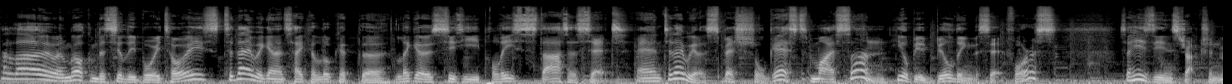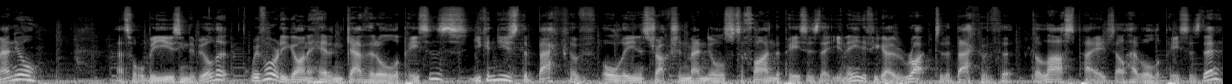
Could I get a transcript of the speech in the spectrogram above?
Hello and welcome to Silly Boy Toys. Today we're going to take a look at the LEGO City Police Starter Set. And today we got a special guest, my son. He'll be building the set for us. So here's the instruction manual. That's what we'll be using to build it. We've already gone ahead and gathered all the pieces. You can use the back of all the instruction manuals to find the pieces that you need. If you go right to the back of the, the last page, they'll have all the pieces there.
